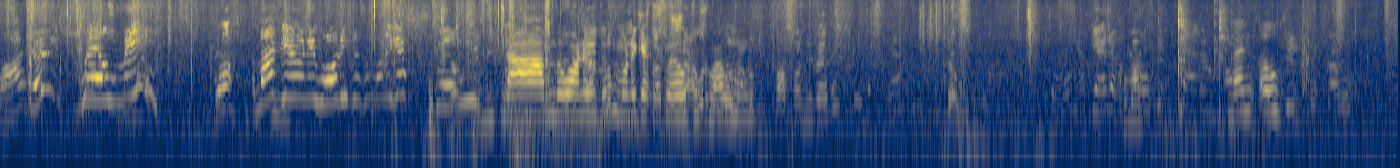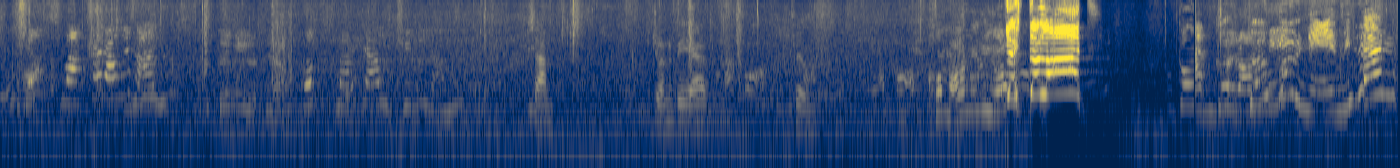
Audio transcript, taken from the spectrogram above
Why? Don't swill me! What? Am I the only one who doesn't want to get swilled? Nah, I'm the one who doesn't want to get swilled as well, mate. Pass on you ready? Don't. Get it. Come on. Mental. Jim, pick that up. What? Smack that on Sam, do you want to be um, filmed? Come on, hurry up. Yes, the lads! And good on me. go near me then.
